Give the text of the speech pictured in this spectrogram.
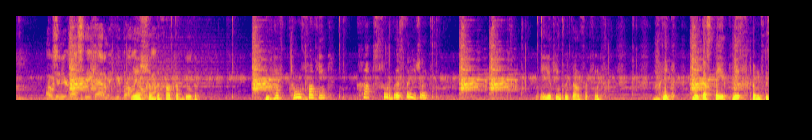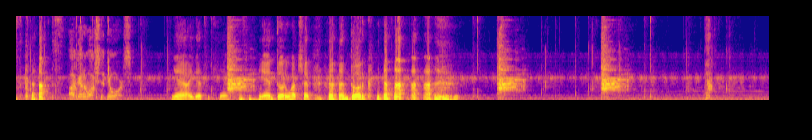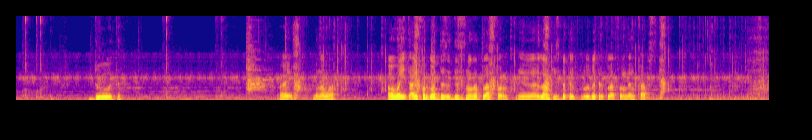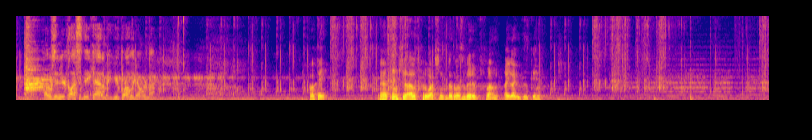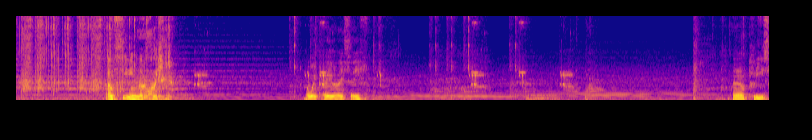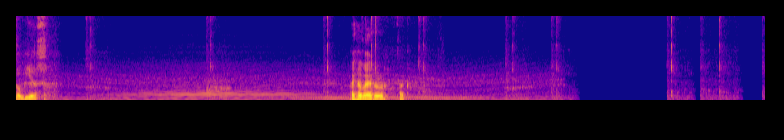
I was in your class at the academy. You probably Yeah, shut the fuck up, dude. You have two fucking cups for best agent. You think we can fucking make make a staircase from these cups? I've got to watch the doors. Yeah, I get it. Yeah, yeah, door watcher, dork. Dude. Wait, you know what? Oh wait, I forgot this. This is not a platform. Uh, lamp is better, better platform than caps. I was in your class at the academy. You probably don't remember. Okay. Uh, thank you all for watching. That was very fun. I like this game. And see you in next mission. Oh wait, I, I save? Uh, please, OBS. I have error.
